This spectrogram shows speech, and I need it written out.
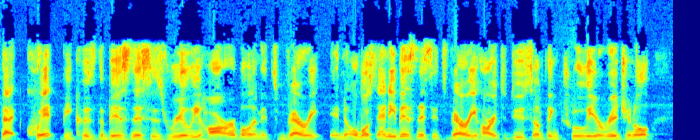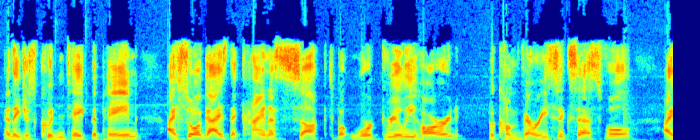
that quit because the business is really horrible and it's very, in almost any business, it's very hard to do something truly original and they just couldn't take the pain. I saw guys that kind of sucked but worked really hard become very successful. I,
